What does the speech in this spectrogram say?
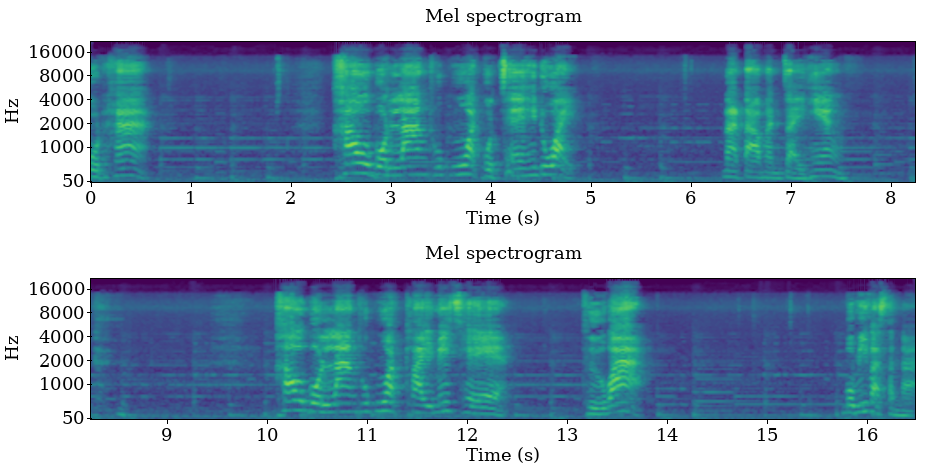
กด 5 เข้าบนล่างทุกงวด กดแชร์ให้ด้วย หน้าตามันใจแห้ง เข้าบนล่างทุกงวดใครไม่แชร์ ถือว่าบ่มีวาสนา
